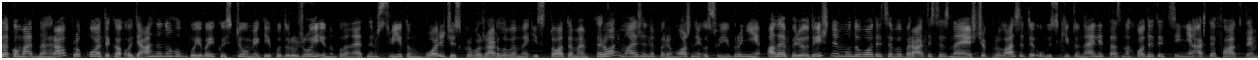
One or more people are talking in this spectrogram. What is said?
Це комедна гра про котика, одягненого в бойовий костюм, який подорожує інопланетним світом, борючись з кровожерливими істотами. Герой майже непереможний у своїй броні, але періодично йому доводиться вибиратися з неї, щоб пролазити у вузькі тунелі та знаходити цінні артефакти.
